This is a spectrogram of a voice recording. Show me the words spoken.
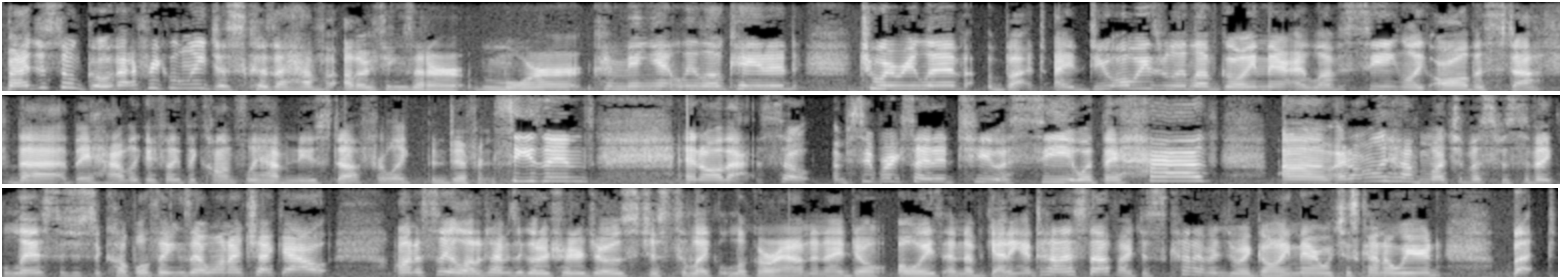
But I just don't go that frequently just because I have other things that are more conveniently located to where we live. But I do always really love going there. I love seeing like all the stuff that they have. Like I feel like they constantly have new stuff for like the different seasons and all that. So I'm super excited to see what they have. Um, I don't really have much of a specific list. There's just a couple things I want to check out. Honestly, a lot of times I go to Trader Joe's just to like look around and I don't always end up getting a ton of stuff. I just kind of enjoy going there, which is kind of weird. But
